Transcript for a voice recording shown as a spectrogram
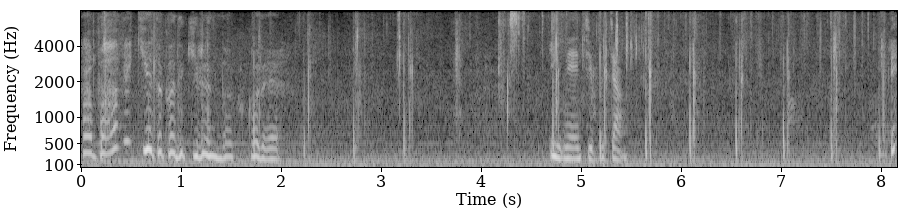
う。あバーベキューとかできるんだここで。いいねチップちゃん。え？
